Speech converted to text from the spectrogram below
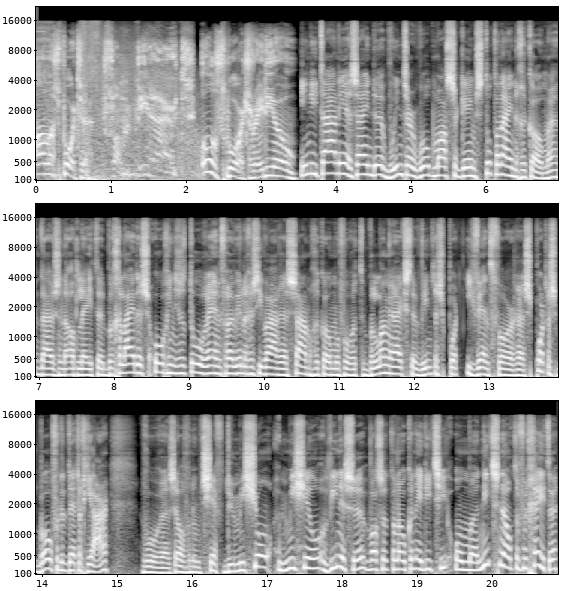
Alle sporten van binnenuit. All Sport Radio. In Italië zijn de Winter World Master Games tot een einde gekomen. Duizenden atleten, begeleiders, organisatoren en vrijwilligers die waren samengekomen voor het belangrijkste wintersport-event voor eh, sporters boven de 30 jaar. Voor eh, zelfbenoemd chef du mission Michel Wienissen was het dan ook een editie om eh, niet snel te vergeten.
